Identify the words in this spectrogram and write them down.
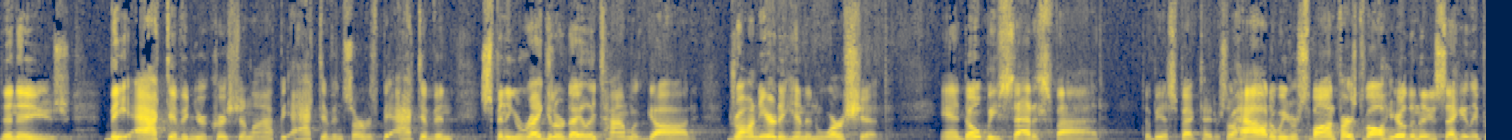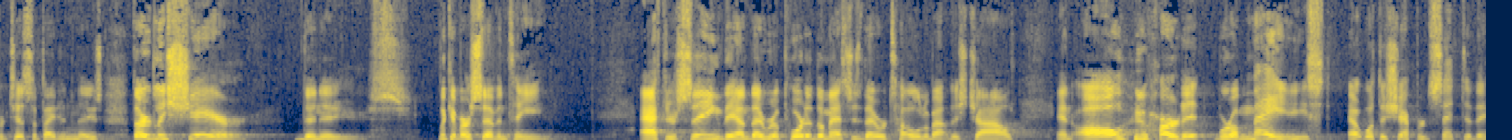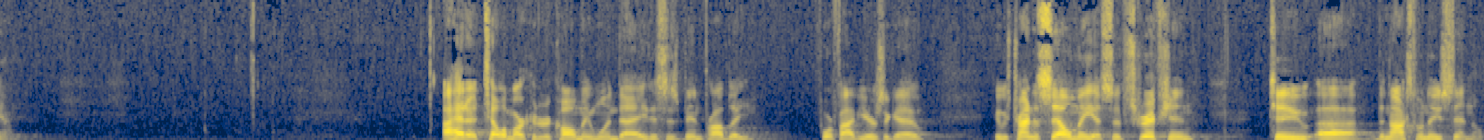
the news. Be active in your Christian life. Be active in service. Be active in spending regular daily time with God. Draw near to Him in worship. And don't be satisfied to be a spectator. So, how do we respond? First of all, hear the news. Secondly, participate in the news. Thirdly, share the news. Look at verse 17. After seeing them, they reported the message they were told about this child, and all who heard it were amazed at what the shepherds said to them. I had a telemarketer call me one day. This has been probably four or five years ago. He was trying to sell me a subscription to uh, the Knoxville News Sentinel.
